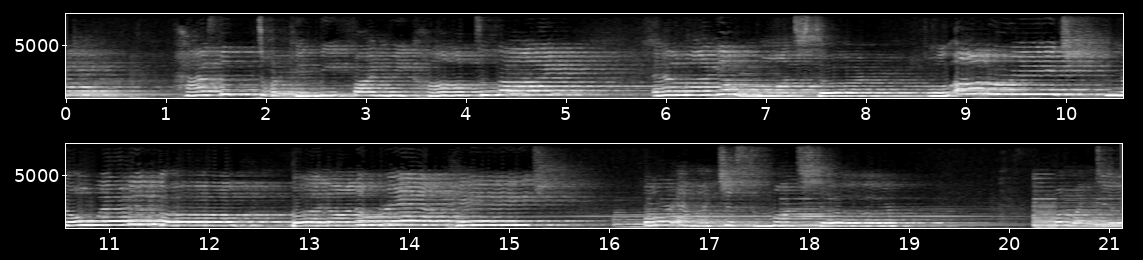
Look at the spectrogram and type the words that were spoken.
Right? Has the dark in me finally come to light? Am I a monster full of rage, nowhere to go but on a rampage? Or am I just a monster? What do I do?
